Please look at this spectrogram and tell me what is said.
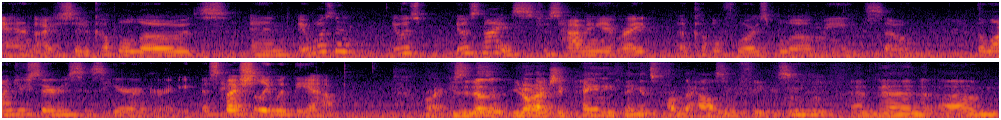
and I just did a couple loads, and it wasn't. It was. It was nice just having it right a couple floors below me. So the laundry services here are great, especially with the app. Right, because it doesn't. You don't actually pay anything. It's part of the housing fees. Mhm. And then, um,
